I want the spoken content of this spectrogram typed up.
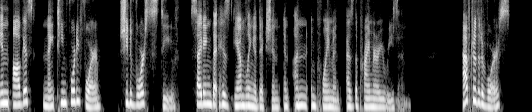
In August 1944, she divorced Steve, citing that his gambling addiction and unemployment as the primary reason. After the divorce,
